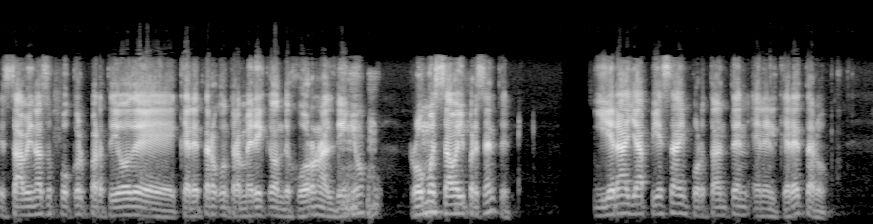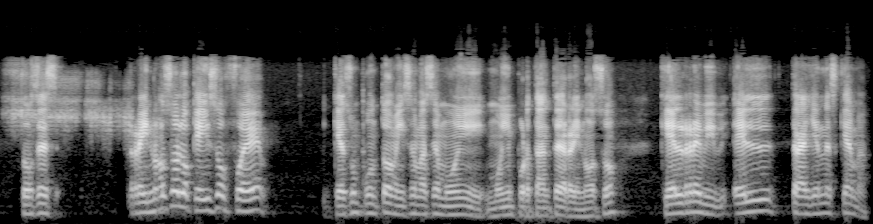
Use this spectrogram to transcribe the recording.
Estaba viendo hace poco el partido de Querétaro contra América donde jugó Ronaldinho. Romo estaba ahí presente y era ya pieza importante en, en el Querétaro. Entonces, Reynoso lo que hizo fue, que es un punto a mí se me hace muy, muy importante de Reynoso, que él, reviv- él traía un esquema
